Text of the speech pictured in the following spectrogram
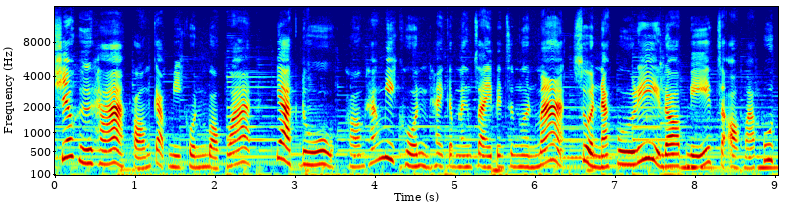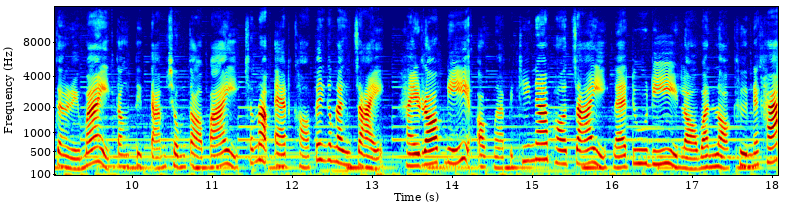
เชียลฮือฮาพร้อมกับมีคนบอกว่าอยากดูพร้อมทั้งมีคนให้กำลังใจเป็นจำนวนมาก ส่วนนักบูลลี่รอบนี้จะออกมาพูดกันหรือไม่ ต้องติดตามชมต่อไปสำหรับแอดขอเป็นกำลังใจ ให้รอบนี้ออกมาเป็นที่น่าพอใจ และดูดีหล่อวันหล่อคืนนะคะ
